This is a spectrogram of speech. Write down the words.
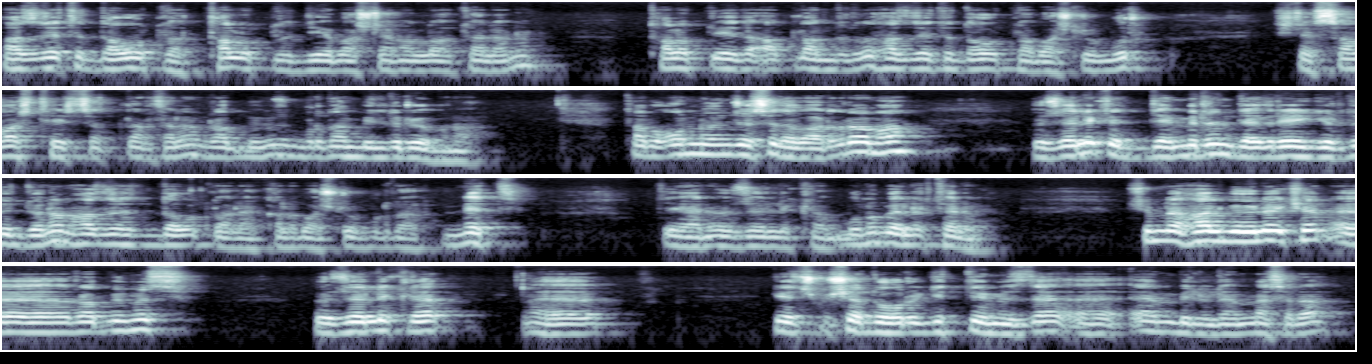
Hazreti Davut'la, Talut'la diye başlayan Allahu Teala'nın Talut diye de adlandırdığı Hazreti Davut'la başlıyor bu. İşte savaş tesisatları falan Rabbimiz buradan bildiriyor bunu. Tabi onun öncesi de vardır ama özellikle demirin devreye girdiği dönem Hazreti Davut'la alakalı başlıyor burada. Net. Yani özellikle bunu belirtelim. Şimdi hal böyleyken e, Rabbimiz özellikle e, geçmişe doğru gittiğimizde e, en bilinen mesela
